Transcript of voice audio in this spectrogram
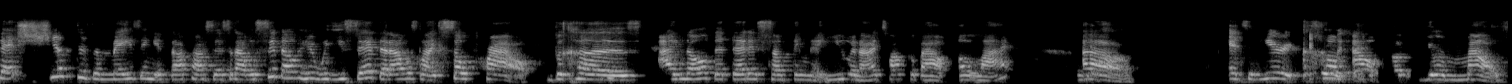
that shift is amazing in thought process. And I was sitting over here when you said that, I was like so proud because I know that that is something that you and I talk about a lot. Yes. Um, and to hear it come out of your mouth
